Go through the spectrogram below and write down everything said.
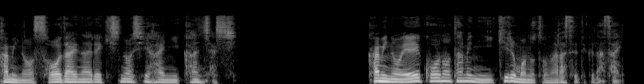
神の壮大な歴史の支配に感謝し、神の栄光のために生きるものとならせてください。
